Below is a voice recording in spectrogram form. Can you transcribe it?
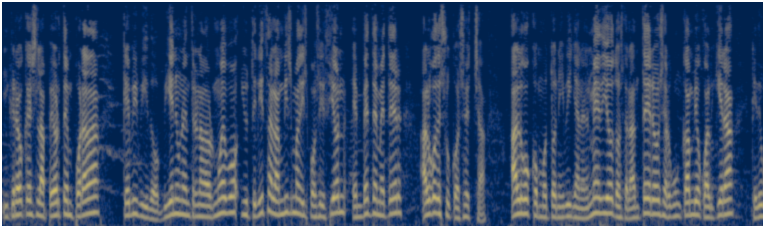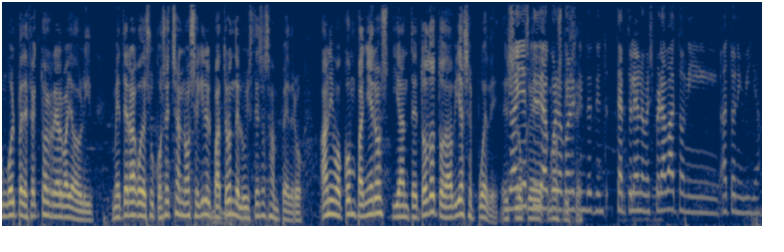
y creo que es la peor temporada que he vivido. Viene un entrenador nuevo y utiliza la misma disposición en vez de meter algo de su cosecha. Algo como Tony Villa en el medio, dos delanteros y algún cambio cualquiera que dé un golpe de efecto al Real Valladolid. Meter algo de su cosecha, no seguir el patrón de Luis César San Pedro. Ánimo compañeros y ante todo todavía se puede. Es yo ahí lo estoy que de acuerdo con el quinto tertuliano. Me esperaba a Tony, a Tony Villa.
